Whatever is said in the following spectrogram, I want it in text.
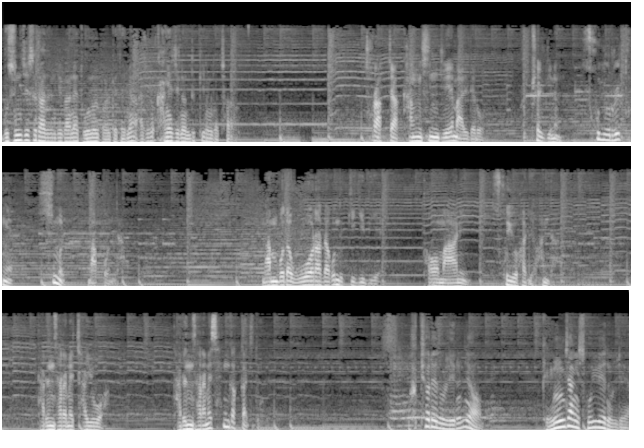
무슨 짓을 하든지 간에 돈을 벌게 되면 아주 강해지는 느끼는 것처럼. 철학자 강신주의 말대로 흡혈귀는 소유를 통해 힘을 맛본다. 남보다 우월하다고 느끼기 위해 더 많이 소유하려 한다. 다른 사람의 자유와 다른 사람의 생각까지도. 흡혈의 논리는요, 굉장히 소유의 논리예요.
